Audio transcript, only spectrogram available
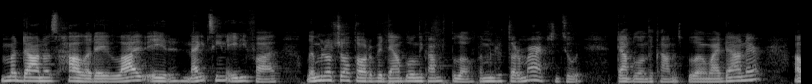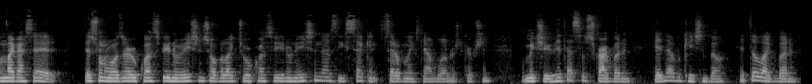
Madonna's Holiday Live Aid 1985. Let me know what y'all thought of it down below in the comments below. Let me know what you thought of my reaction to it down below in the comments below. Right down there. Um, like I said, this one was a request for a donation. So if you'd like to request your donation, that's the second set of links down below in the description. But make sure you hit that subscribe button, hit the notification bell, hit the like button.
